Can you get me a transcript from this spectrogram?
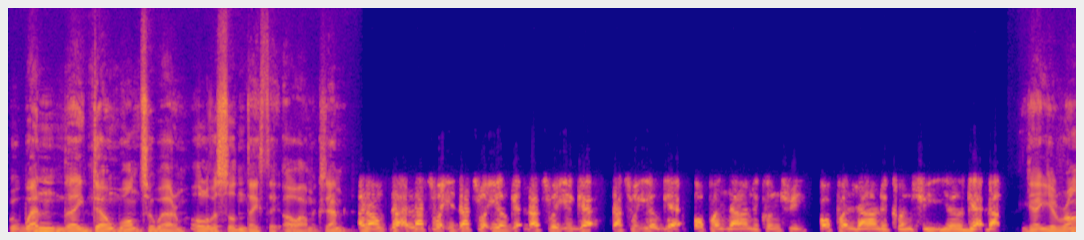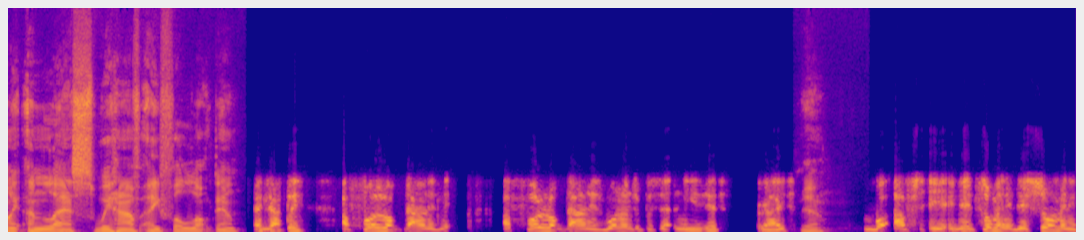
But when they don't want to wear them, all of a sudden they think, "Oh, I'm exempt." I know that, that's what you, that's what you'll get. That's what you get. That's what you'll get up and down the country. Up and down the country, you'll get that Yeah, you're right. Unless we have a full lockdown. exactly. A full lockdown is a full lockdown is one hundred percent needed, right? Yeah, But I've it- it- there's so many there's so many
